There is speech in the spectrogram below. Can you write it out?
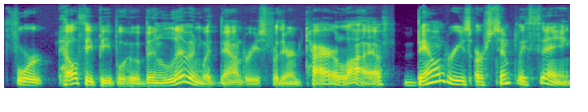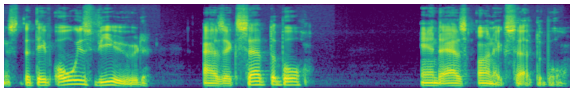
for healthy people who have been living with boundaries for their entire life, boundaries are simply things that they've always viewed as acceptable and as unacceptable.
